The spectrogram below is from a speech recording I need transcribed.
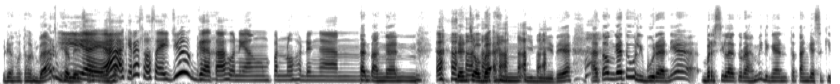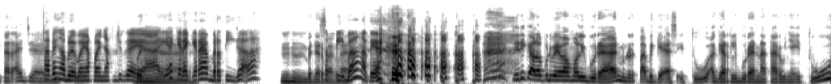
udah mau tahun baru ya Iya besok ya, akhirnya selesai juga tahun yang penuh dengan tantangan dan cobaan ini gitu ya. Atau enggak tuh liburannya bersilaturahmi dengan tetangga sekitar aja. tapi nggak boleh gitu. banyak-banyak juga ya. Ya Benar. kira-kira bertiga lah. Mhm, bener Sepi banget. banget ya. Jadi kalaupun memang mau liburan, menurut Pak BGS itu agar liburan Natarunya itu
